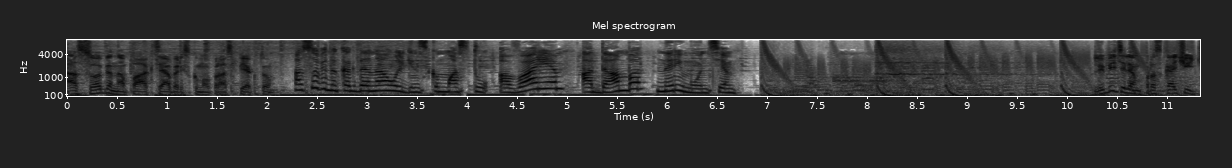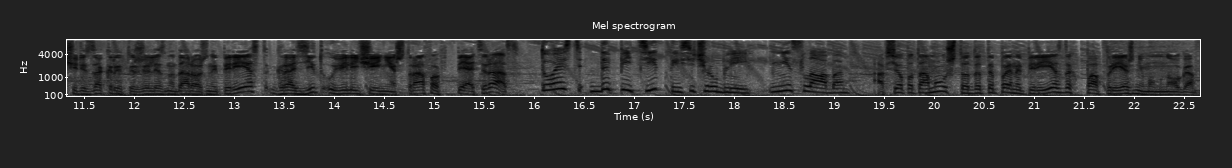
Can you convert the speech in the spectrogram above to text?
особенно по Октябрьскому проспекту. Особенно Особенно, когда на Ольгинском мосту авария, а дамба на ремонте. Любителям проскочить через закрытый железнодорожный переезд грозит увеличение штрафа в 5 раз. То есть до 5000 рублей. Не слабо. А все потому, что ДТП на переездах по-прежнему много.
